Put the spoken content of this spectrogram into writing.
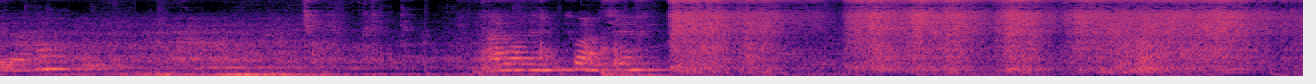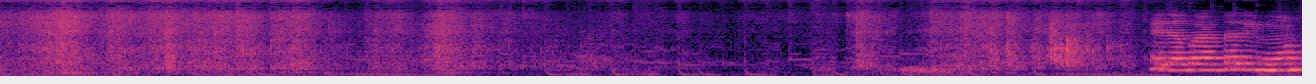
এই দেখো। আরও অনেক কিছু আছে। দেখো একটা রিমোট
